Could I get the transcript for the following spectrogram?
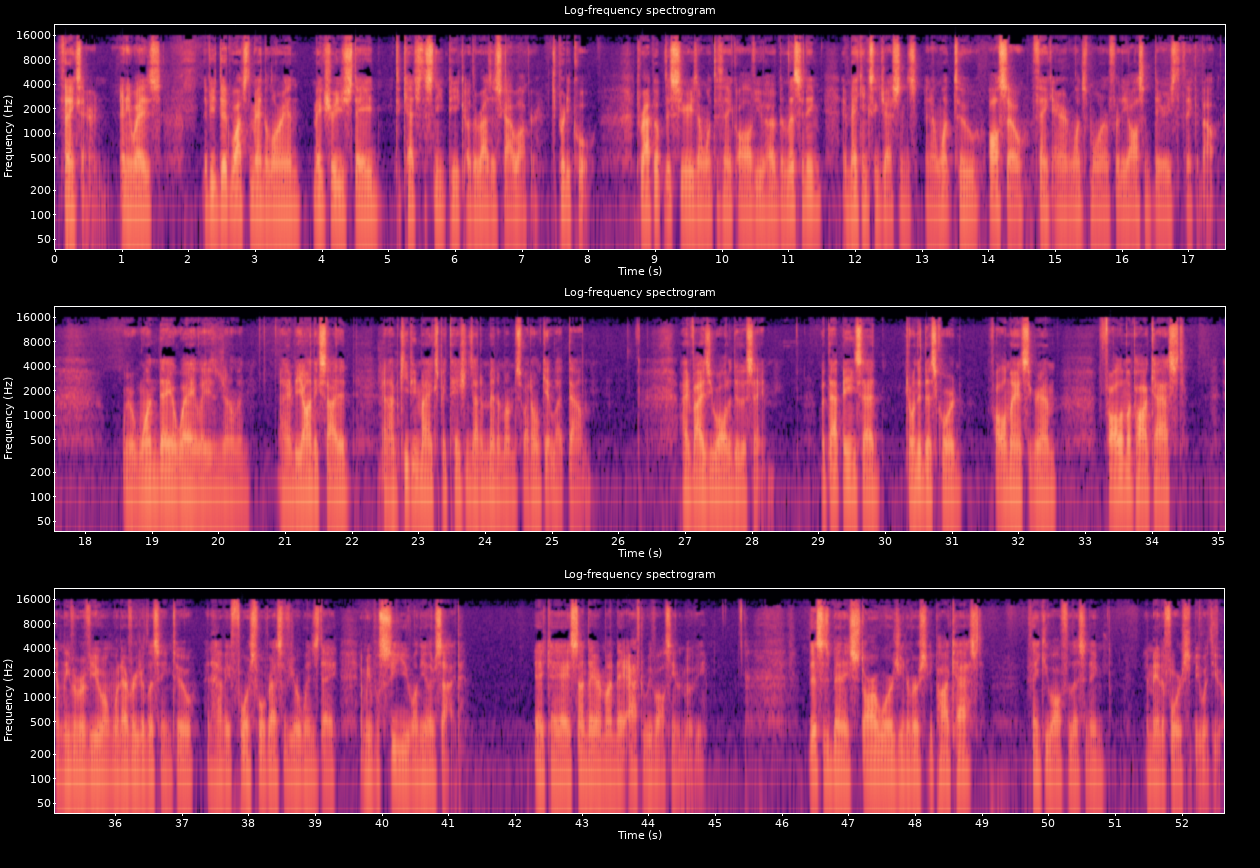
Thanks, Aaron. Anyways, if you did watch The Mandalorian, make sure you stayed to catch the sneak peek of The Rise of Skywalker. It's pretty cool. To wrap up this series, I want to thank all of you who have been listening and making suggestions, and I want to also thank Aaron once more for the awesome theories to think about. We are one day away, ladies and gentlemen. I am beyond excited, and I'm keeping my expectations at a minimum so I don't get let down. I advise you all to do the same. With that being said, join the Discord, follow my Instagram, follow my podcast and leave a review on whatever you're listening to, and have a forceful rest of your Wednesday. And we will see you on the other side, aka Sunday or Monday after we've all seen the movie. This has been a Star Wars University podcast. Thank you all for listening, and may the Force be with you.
